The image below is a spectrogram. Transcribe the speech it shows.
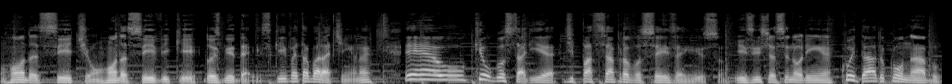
Honda City, um Honda Civic 2010, que vai estar tá baratinho, né? É o que eu gostaria de passar para vocês é isso. Existe a cenourinha, cuidado com o nabo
